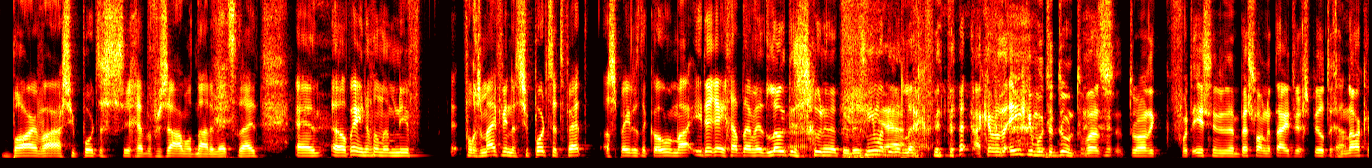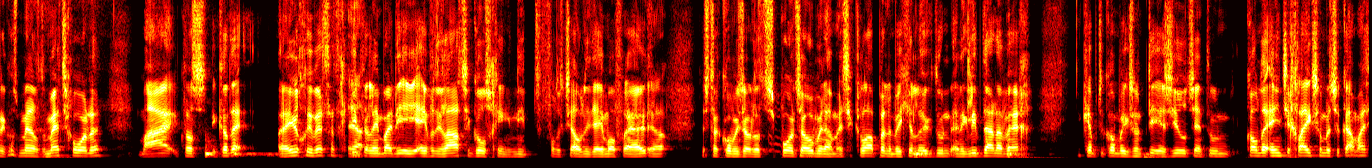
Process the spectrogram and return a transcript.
bar waar supporters zich hebben verzameld na de wedstrijd. En eh, op een of andere manier... Volgens mij vinden supporters het vet als spelers er komen. Maar iedereen gaat daar met lood in zijn schoenen naartoe. Er is niemand Ja. die het leuk vindt. Ja, ik heb dat één keer moeten doen. Toen, was, toen had ik voor het eerst in een best lange tijd weer gespeeld tegen Ja. NAC. En ik was man of the match geworden. Maar ik, was, ik had een hele goede wedstrijd. Ja. Alleen bij die, een van die laatste goals ging ik niet, vond ik zelf niet helemaal vrij uit. Ja. Dus dan kom je zo dat sport zo met mensen klappen en een beetje leuk doen. En ik liep daarna weg. Ik heb toen kwam ik zo'n teerzieltje en toen kwam er eentje gelijk zo met zijn camera.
